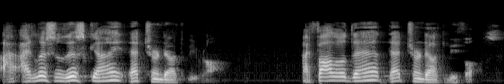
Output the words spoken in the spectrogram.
I, I listened to this guy, that turned out to be wrong. I followed that, that turned out to be false.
